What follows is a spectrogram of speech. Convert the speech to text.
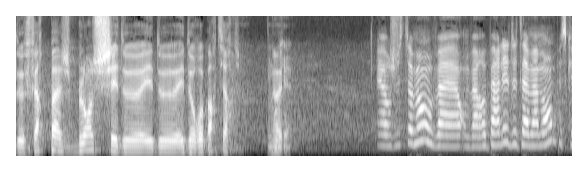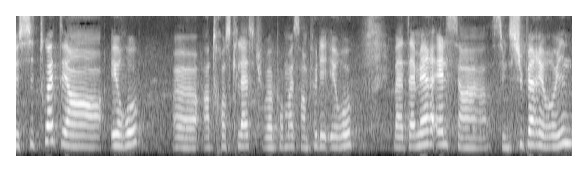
de faire page blanche et de, et de, et de repartir. Alors justement, on va, on va reparler de ta maman, parce que si toi, tu es un héros, euh, un transclasse, tu vois, pour moi, c'est un peu les héros, bah, ta mère, elle, c'est un, une super héroïne.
